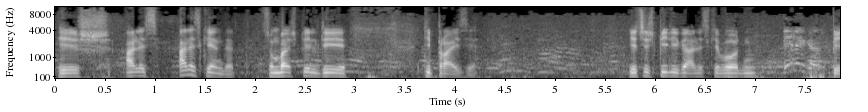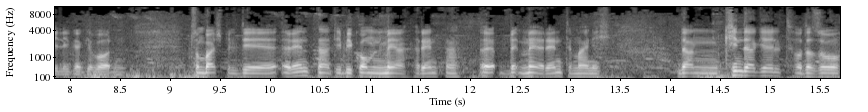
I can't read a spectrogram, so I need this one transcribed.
hier ist alles, alles geändert. Zum Beispiel die, die Preise. Jetzt ist billiger alles geworden, Billiger. billiger geworden. Zum Beispiel die Rentner, die bekommen mehr Rentner, äh, mehr Rente meine ich. Dann Kindergeld oder so,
